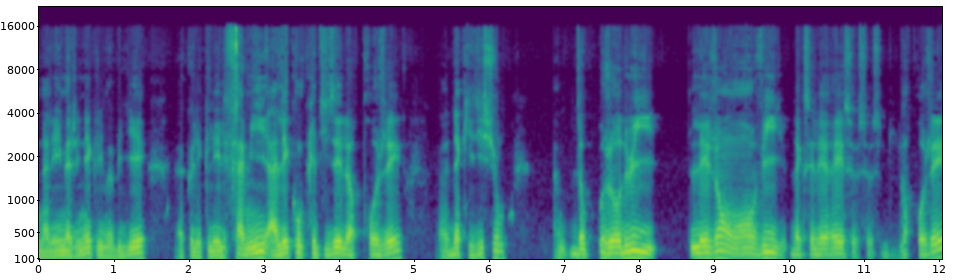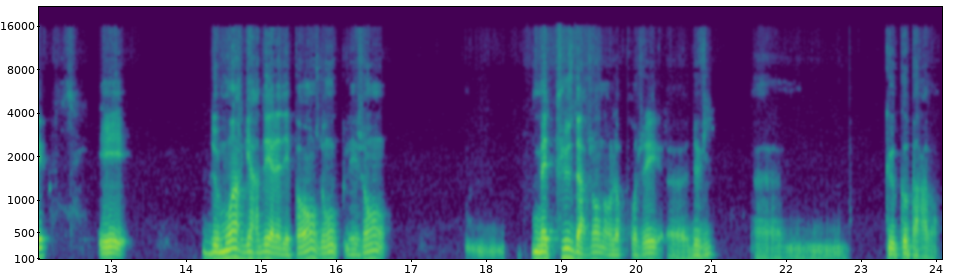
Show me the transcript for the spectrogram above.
n'allait imaginer que l'immobilier, que les, familles allaient concrétiser leurs projets d'acquisition. Donc aujourd'hui, les gens ont envie d'accélérer leur projet et de moins regarder à la dépense. Donc les gens mettent plus d'argent dans leur projet euh, de vie euh, qu'auparavant.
